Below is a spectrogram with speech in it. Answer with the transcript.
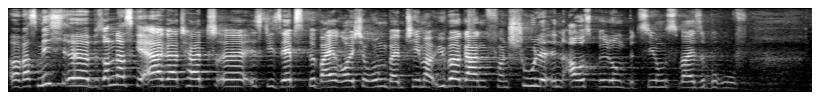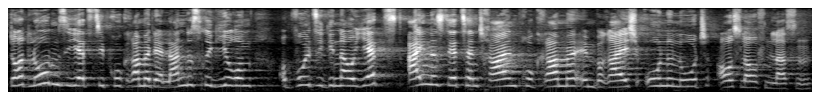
Aber was mich äh, besonders geärgert hat, äh, ist die Selbstbeweihräucherung beim Thema Übergang von Schule in Ausbildung bzw. Beruf. Dort loben Sie jetzt die Programme der Landesregierung, obwohl Sie genau jetzt eines der zentralen Programme im Bereich Ohne Not auslaufen lassen.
